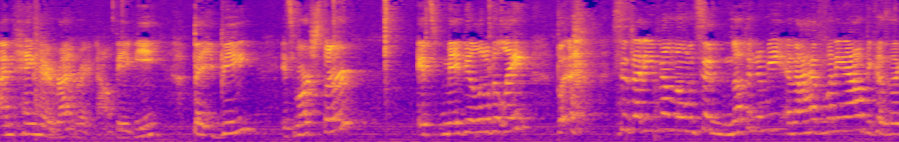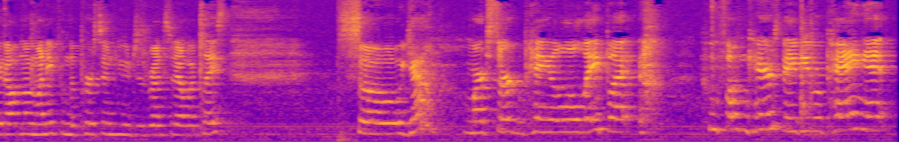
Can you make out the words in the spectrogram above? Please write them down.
I'm paying my rent right now, baby. Baby! It's March 3rd. It's maybe a little bit late, but since that email, no one said nothing to me, and I have money now because I got my money from the person who just rented out my place. So yeah, March 3rd, we're paying it a little late, but who fucking cares, baby? We're paying it.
